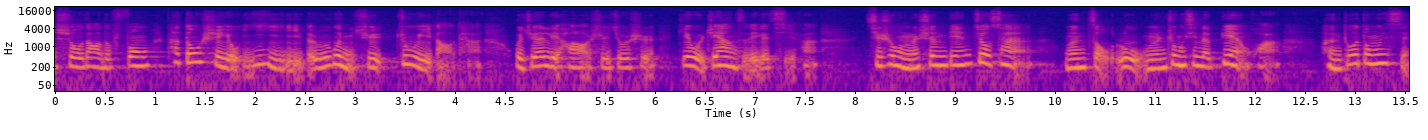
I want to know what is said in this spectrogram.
受到的风，它都是有意义的。如果你去注意到它，我觉得李浩老师就是给我这样子的一个启发。其实我们身边，就算我们走路，我们重心的变化，很多东西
